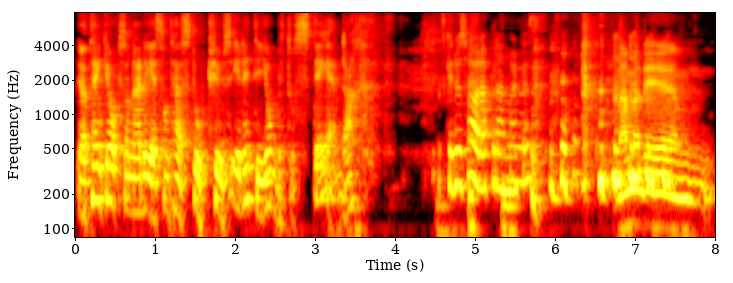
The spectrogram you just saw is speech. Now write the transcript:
Jag tänker också när det är sånt här stort hus, är det inte jobbigt att städa? Ska du svara på den Marcus? Nej men det mm,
